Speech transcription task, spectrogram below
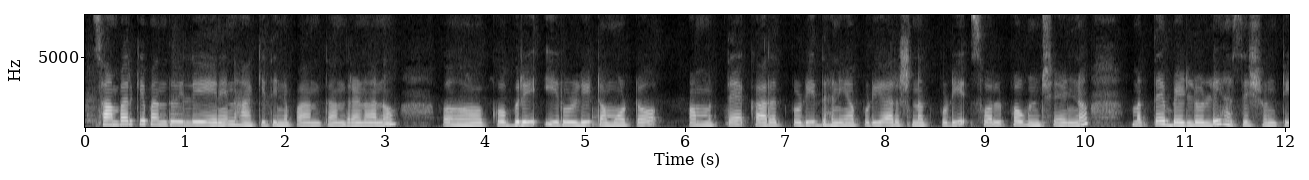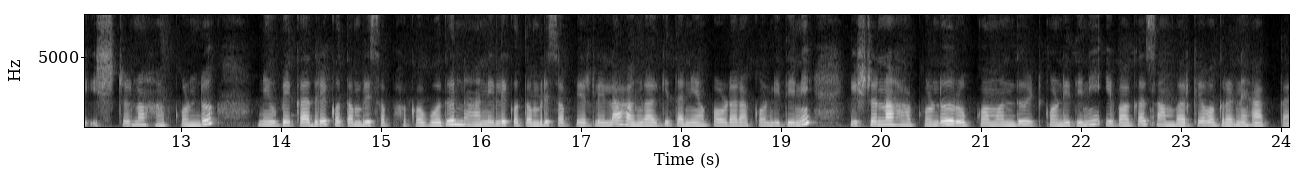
ಸಾಂಬಾರಿಗೆ ಬಂದು ಇಲ್ಲಿ ಏನೇನು ಹಾಕಿದ್ದೀನಪ್ಪ ಅಂತಂದರೆ ನಾನು ಕೊಬ್ಬರಿ, ಈರುಳ್ಳಿ, ಟೊಮೊಟೊ ಮತ್ತು ಖಾರದ ಪುಡಿ, ಧನಿಯಾ ಪುಡಿ, ಅರಶಿನದ ಪುಡಿ, ಸ್ವಲ್ಪ ಹುಣಸೆಹಣ್ಣು ಮತ್ತು ಬೆಳ್ಳುಳ್ಳಿ, ಹಸಿ ಶುಂಠಿ ಇಷ್ಟನ್ನು ಹಾಕ್ಕೊಂಡು ನೀವು ಬೇಕಾದರೆ ಕೊತ್ತಂಬರಿ ಸೊಪ್ಪು ಹಾಕೋಬೋದು ನಾನಿಲ್ಲಿ ಕೊತ್ತಂಬರಿ ಸೊಪ್ಪು ಇರಲಿಲ್ಲ, ಹಾಗಾಗಿ ಧನಿಯಾ ಪೌಡರ್ ಹಾಕ್ಕೊಂಡಿದ್ದೀನಿ. ಇಷ್ಟನ್ನು ಹಾಕ್ಕೊಂಡು ರುಬ್ಕೊಂಬಂದು ಇಟ್ಕೊಂಡಿದ್ದೀನಿ. ಇವಾಗ ಸಾಂಬಾರಿಗೆ ಒಗ್ಗರಣೆ ಹಾಕ್ತಾ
